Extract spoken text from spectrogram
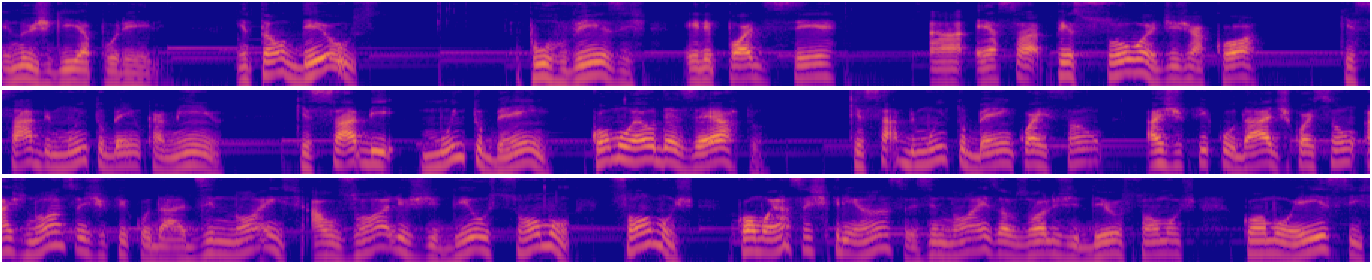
e nos guia por ele. Então, Deus, por vezes, ele pode ser ah, essa pessoa de Jacó que sabe muito bem o caminho, que sabe muito bem como é o deserto, que sabe muito bem quais são as dificuldades, quais são as nossas dificuldades. E nós, aos olhos de Deus, somos, somos como essas crianças, e nós, aos olhos de Deus, somos como esses,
